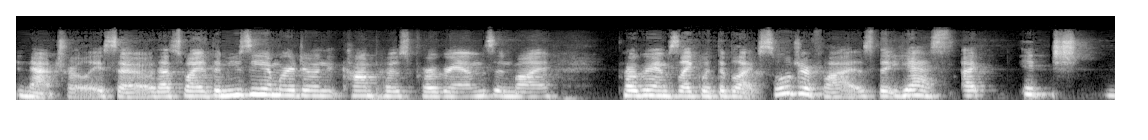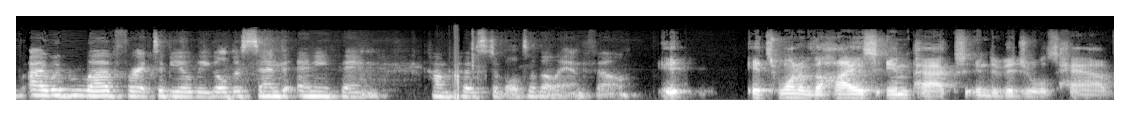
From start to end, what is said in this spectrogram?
naturally. So that's why at the museum we're doing compost programs and my programs like with the black soldier flies that yes, I, it, I would love for it to be illegal to send anything compostable to the landfill. It, it's one of the highest impacts individuals have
